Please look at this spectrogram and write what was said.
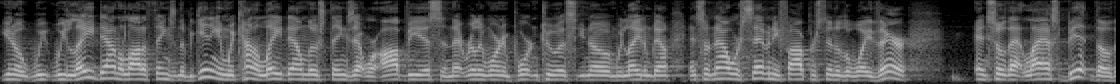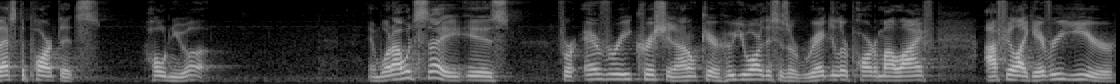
you know, we, we laid down a lot of things in the beginning and we kind of laid down those things that were obvious and that really weren't important to us, you know, and we laid them down. And so now we're 75% of the way there. And so that last bit, though, that's the part that's holding you up. And what I would say is for every Christian, I don't care who you are, this is a regular part of my life. I feel like every year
